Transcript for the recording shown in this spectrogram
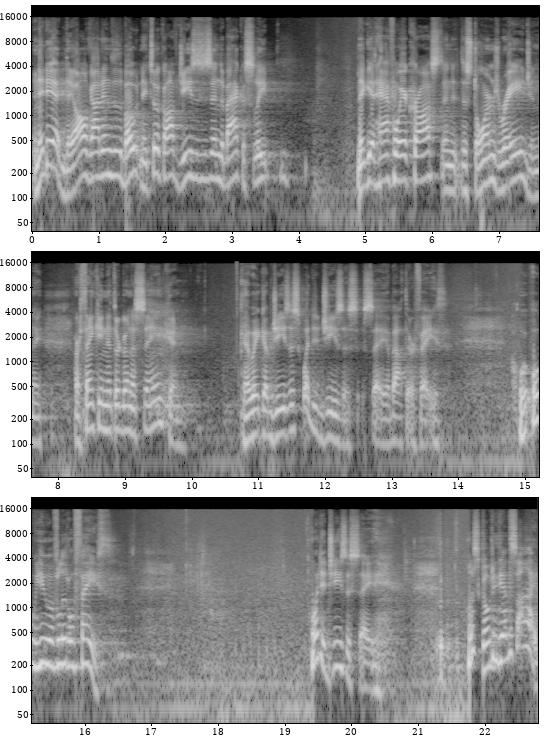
And they did. They all got into the boat and they took off. Jesus is in the back asleep. They get halfway across and the storms rage and they are thinking that they're going to sink. And they wake up Jesus. What did Jesus say about their faith? Oh, you of little faith. What did Jesus say? Let's go to the other side.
